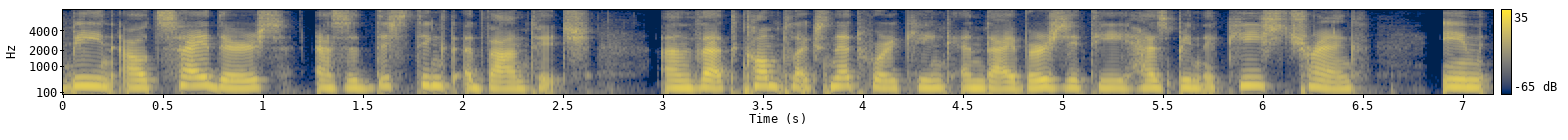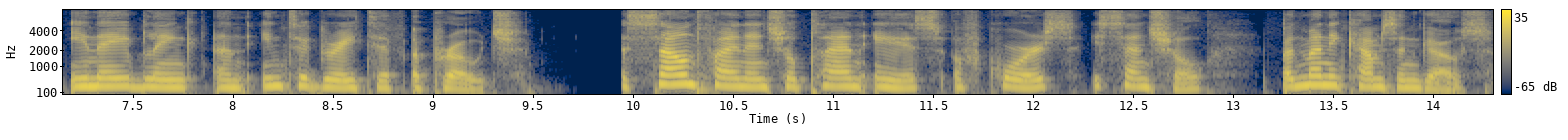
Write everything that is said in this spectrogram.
being outsiders as a distinct advantage, and that complex networking and diversity has been a key strength in enabling an integrative approach. A sound financial plan is, of course, essential but money comes and goes.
